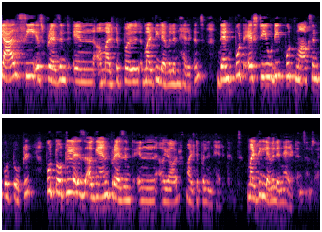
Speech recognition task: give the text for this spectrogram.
S, uh, cal c is present in a multiple multi-level inheritance. Then put stud put marks and put total. Put total is again present in uh, your multiple inheritance multi-level inheritance i'm sorry.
